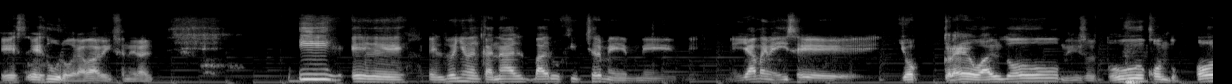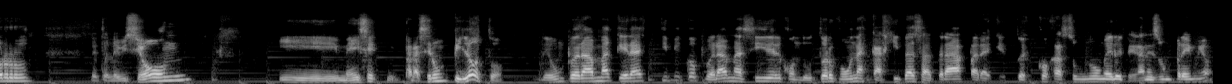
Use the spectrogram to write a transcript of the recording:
es, es duro grabar en general. Y eh, el dueño del canal, Baruch Hipcher, me, me, me, llama y me dice, yo creo, Aldo, me dice, tú, conductor de televisión, y me dice, para hacer un piloto de un programa que era el típico programa así del conductor con unas cajitas atrás para que tú escojas un número y te ganes un premio.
